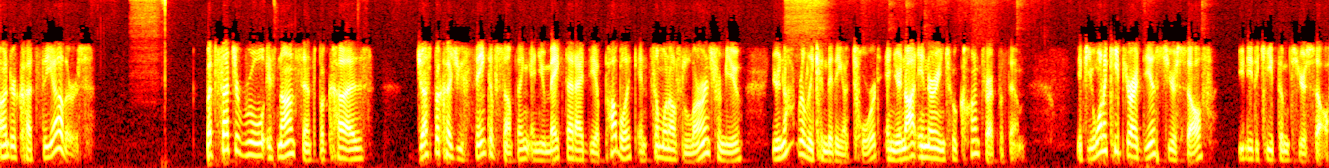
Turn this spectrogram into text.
undercuts the others. But such a rule is nonsense because just because you think of something and you make that idea public and someone else learns from you, you're not really committing a tort and you're not entering into a contract with them. If you want to keep your ideas to yourself, you need to keep them to yourself.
